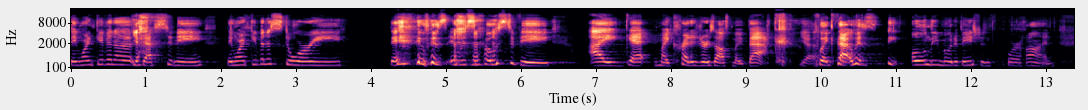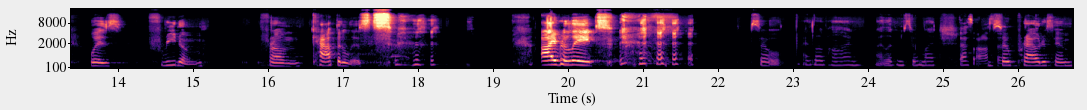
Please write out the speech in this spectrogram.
They weren't given a Yeah. destiny. They weren't given a story. They, it was. It was supposed to be. I get my creditors off my back. Yeah. like that was the only motivation for Han was freedom from capitalists. I relate. So I love Han. I love him so much. That's awesome. I'm so proud of him.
